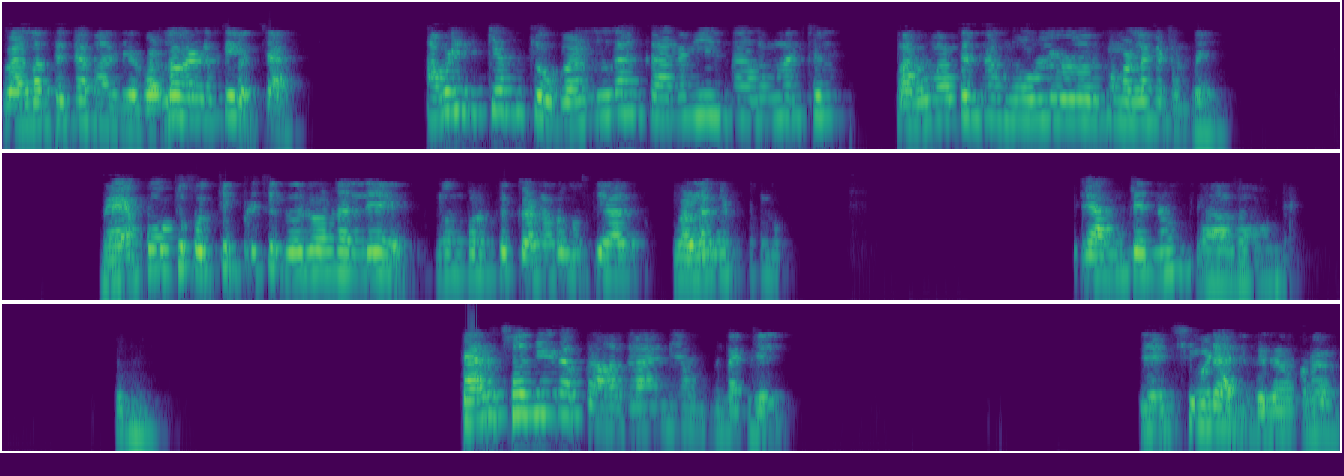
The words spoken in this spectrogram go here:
വെള്ളത്തിന്റെ മാതിരി. വെള്ളം ഒരിടത്തി വെച്ചാൽ അവിടെ ഇരിക്കാൻ പറ്റുമോ? വെള്ളം കറങ്ങി നടന്നിട്ട് പർവതത്തിന്റെ മുകളിലുള്ളവർക്കും വെള്ളം കിട്ടണ്ടേ? മേപ്പോട്ട് കൊത്തിപ്പിടിച്ച് കയറുകൊണ്ടല്ലേ ഇന്നും പുറത്ത് കിണർ കുത്തിയാൽ വെള്ളം കിട്ടുന്നു. രണ്ടിനും പ്രാധാന്യം. സരസ്വതിയുടെ പ്രാധാന്യം ഉണ്ടെങ്കിൽ ലക്ഷ്മിയുടെ അനുഗ്രഹം കുറവ്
